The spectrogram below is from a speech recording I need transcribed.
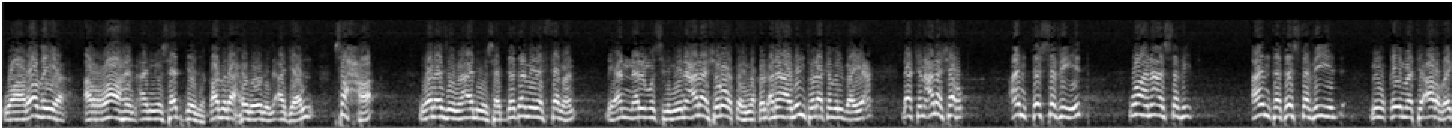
ورضي الراهن أن يسدد قبل حلول الأجل صح ولزم أن يسدد من الثمن لأن المسلمين على شروطهم يقول أنا أذنت لك بالبيع لكن على شرط. أنت تستفيد وأنا أستفيد. أنت تستفيد من قيمة أرضك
